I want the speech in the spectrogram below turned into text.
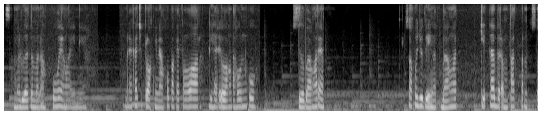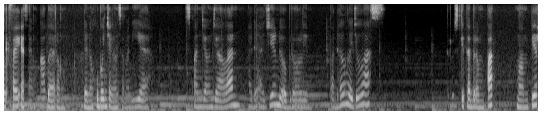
sama dua teman aku yang lainnya. Mereka ceplokin aku pakai telur di hari ulang tahunku Sil banget emang. Terus aku juga inget banget, kita berempat pernah survei SMA bareng, dan aku boncengan sama dia. Sepanjang jalan, ada aja yang diobrolin, padahal nggak jelas. Terus kita berempat mampir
